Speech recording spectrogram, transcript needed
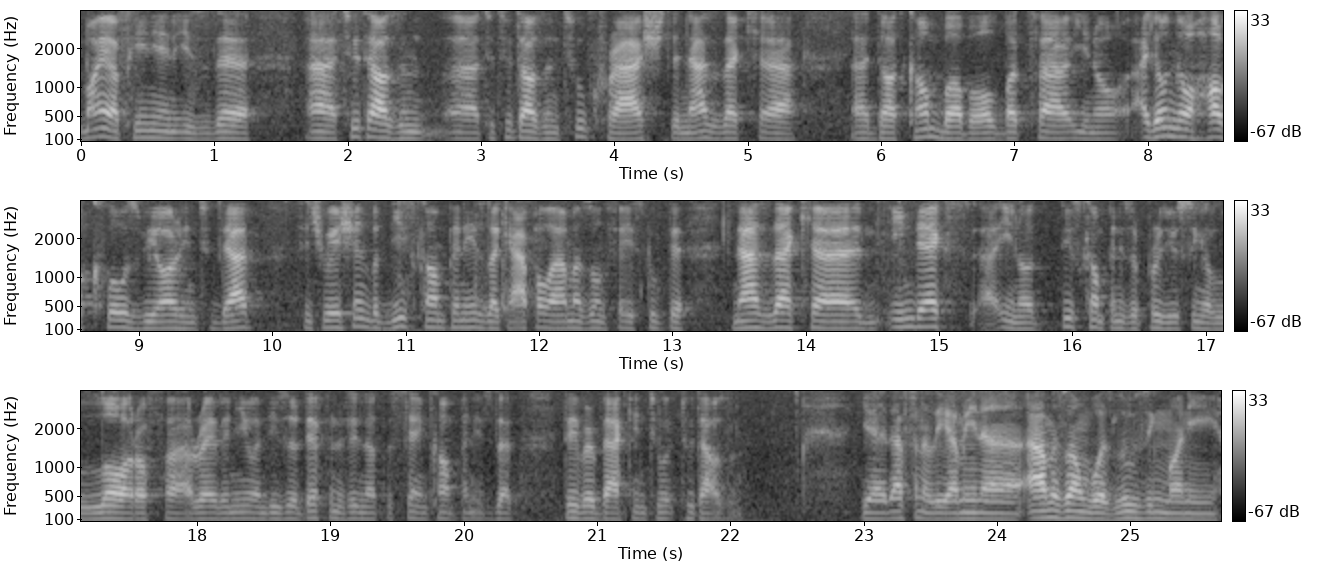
my opinion, is the 2000 uh, to 2002 crash, the Nasdaq uh, uh, dot com bubble. But uh, you know, I don't know how close we are into that situation. But these companies like Apple, Amazon, Facebook, the Nasdaq uh, index, uh, you know, these companies are producing a lot of uh, revenue, and these are definitely not the same companies that they were back in 2000. Yeah, definitely. I mean, uh, Amazon was losing money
